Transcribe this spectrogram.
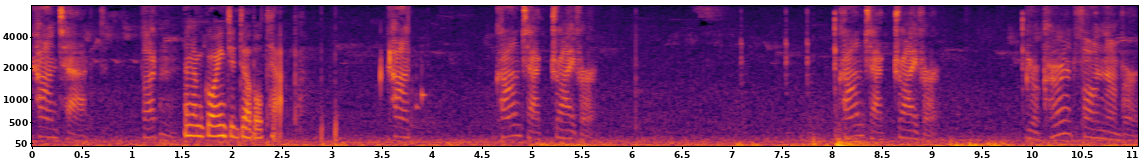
contact. Button. and I'm going to double tap. Con- contact driver. Contact driver. Your current phone number.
